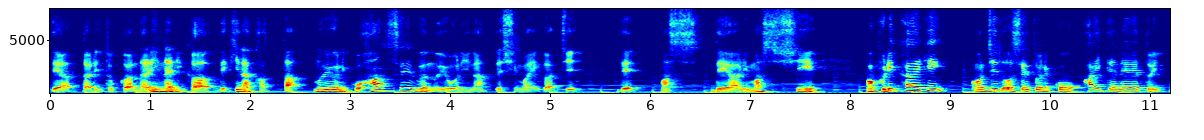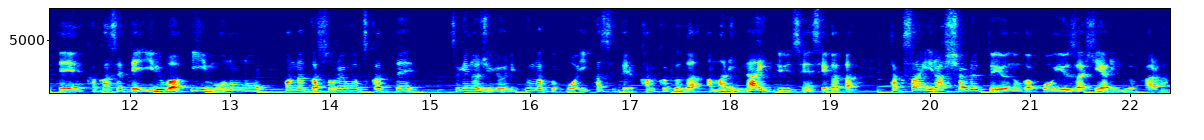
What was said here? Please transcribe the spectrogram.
であったりとか、何々ができなかったのようにこう反省文のようになってしまいがちでますでありますし、まあ、振り返りまあ、児童生徒にこう書いてねと言って書かせているはいいものの、まあ、なんかそれを使って次の授業にうまくこう活かせてる感覚があまりないという先生方たくさんいらっしゃるというのがこうユーザーヒアリングから、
